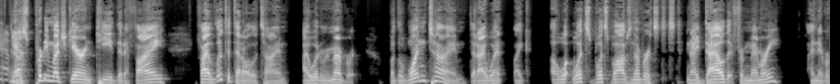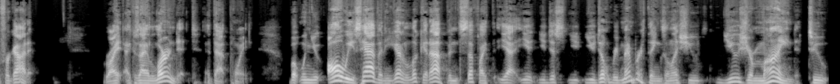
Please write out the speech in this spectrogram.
Yep. and I was pretty much guaranteed that if I if I looked at that all the time, I wouldn't remember it. But the one time that I went like, "Oh, what, what's what's Bob's number?" And I dialed it from memory, I never forgot it. Right, because I learned it at that point. But when you always have it, you got to look it up and stuff like that. Yeah, you you just you you don't remember things unless you use your mind to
